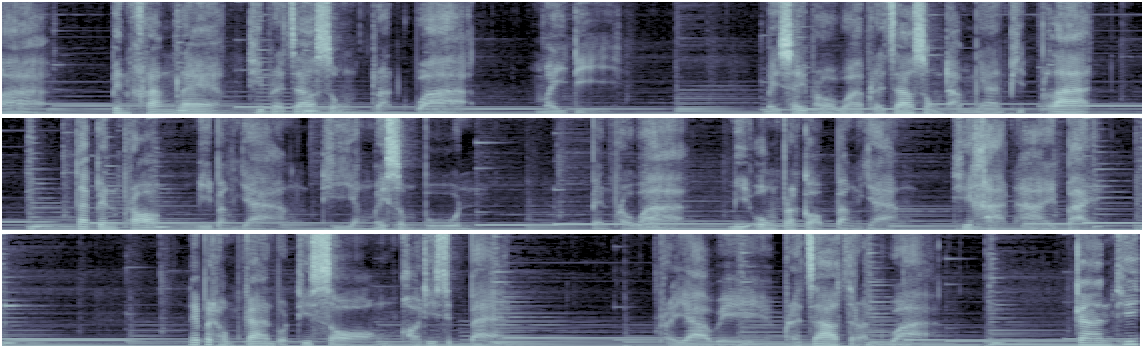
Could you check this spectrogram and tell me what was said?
ว่าเป็นครั้งแรกที่พระเจ้าทรงตรัสว่าไม่ดี ไม่ใช่เพราะว่าพระเจ้าทรงทำงานผิดพลาด แต่เป็นเพราะมีบางอย่างที่ยังไม่สมบูรณ์ เป็นเพราะว่ามีองค์ประกอบบางอย่างที่ขาดหายไป ในปฐมกาลบทที่สองข้อที่ 18 พระยาเวพระเจ้าตรัสว่า การที่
